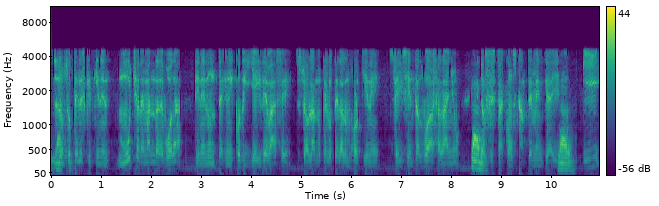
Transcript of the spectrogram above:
Los hoteles que tienen mucha demanda de boda tienen un técnico DJ de base. Estoy hablando que el hotel a lo mejor tiene 600 bodas al año, entonces está constantemente ahí. Y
